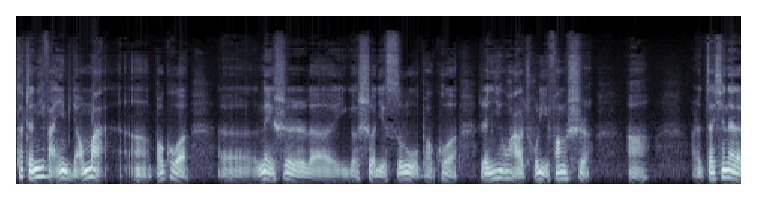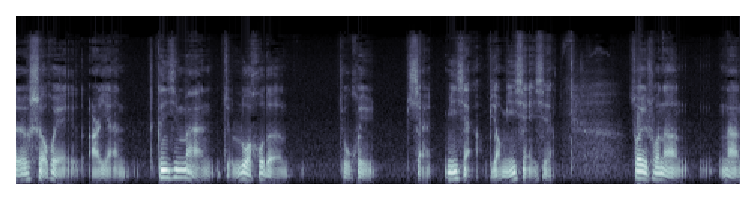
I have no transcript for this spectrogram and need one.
它整体反应比较慢。啊，包括呃内饰的一个设计思路，包括人性化的处理方式，啊，而在现在的这个社会而言，更新慢就落后的就会显明显比较明显一些。所以说呢，那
